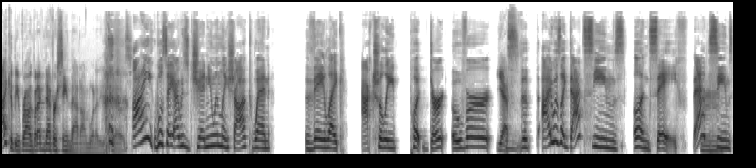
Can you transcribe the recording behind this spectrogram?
I could be wrong, but I've never seen that on one of these shows. I will say I was genuinely shocked when they like actually put dirt over yes, the I was like that seems unsafe. That Mhm. seems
